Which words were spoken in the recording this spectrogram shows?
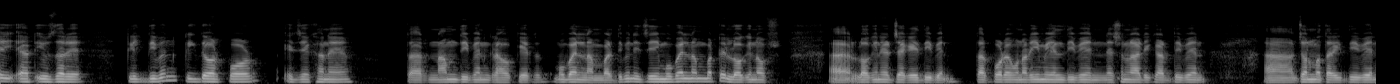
এই অ্যাড ইউজারে ক্লিক দিবেন। ক্লিক দেওয়ার পর এই যে এখানে তার নাম দিবেন গ্রাহকের মোবাইল নাম্বার। দিবেন এই যে মোবাইল নাম্বারটাই লগ ইন অফ লগ ইনের জায়গায় দিবেন। তারপরে ওনার ইমেল দিবেন ন্যাশনাল আইডি কার্ড দিবেন জন্ম তারিখ দিবেন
